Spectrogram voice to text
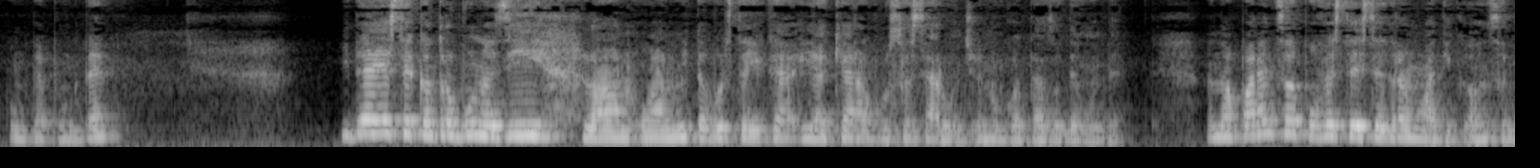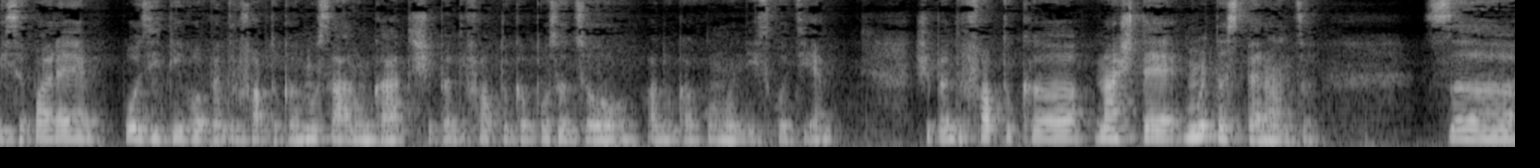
puncte, puncte. Ideea este că într-o bună zi, la o anumită vârstă, ea chiar a vrut să se arunce, nu contează de unde. În aparență, povestea este dramatică, însă mi se pare pozitivă pentru faptul că nu s-a aruncat și pentru faptul că pot să ți-o aduc acum în discuție și pentru faptul că naște multă speranță să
